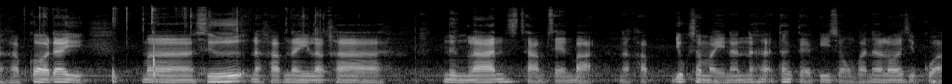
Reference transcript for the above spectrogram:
นะครับ ก็ได้มาซื้อนะครับในราคา1ล้าน3แสนบาทนะครับ ยุคสมัยนั้นนะฮะตั้งแต่ปี 2510 กว่า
